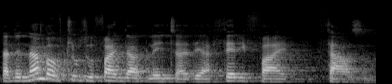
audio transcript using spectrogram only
that the number of troops we'll find out later, they are 35,000.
